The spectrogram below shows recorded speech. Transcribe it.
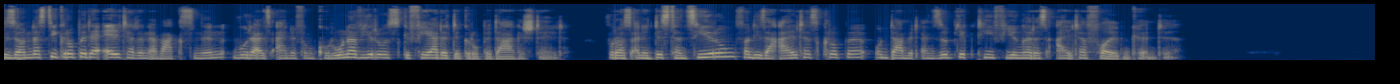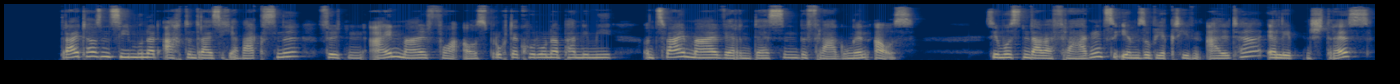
Besonders die Gruppe der älteren Erwachsenen wurde als eine vom Coronavirus gefährdete Gruppe dargestellt, woraus eine Distanzierung von dieser Altersgruppe und damit ein subjektiv jüngeres Alter folgen könnte. 3738 Erwachsene füllten einmal vor Ausbruch der Corona-Pandemie und zweimal währenddessen Befragungen aus. Sie mussten dabei Fragen zu ihrem subjektiven Alter, erlebten Stress,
